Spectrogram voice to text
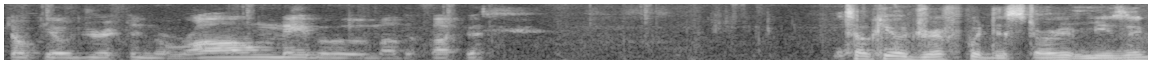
Tokyo drift in the wrong neighborhood, motherfucker. Tokyo drift with distorted music.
